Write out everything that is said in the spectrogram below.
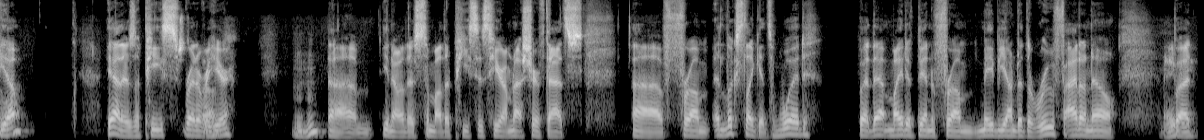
Well. Yeah, there's a piece right over here. Mm-hmm. Um, you know, there's some other pieces here. I'm not sure if that's uh, from. It looks like it's wood, but that might have been from maybe under the roof. I don't know. Maybe. But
